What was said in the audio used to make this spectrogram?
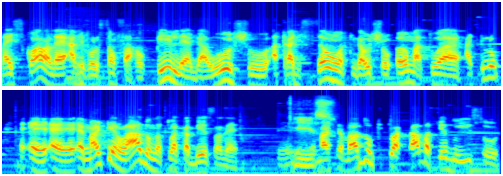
na escola, né? A Revolução Farroupilha, gaúcho, a tradição que gaúcho ama, a tua, aquilo é, é, é martelado na tua cabeça, né? É, é isso. É martelado que tu acaba tendo isso.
